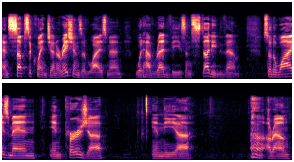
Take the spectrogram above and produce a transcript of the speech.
and subsequent generations of wise men would have read these and studied them. So the wise men in Persia, in the uh, around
